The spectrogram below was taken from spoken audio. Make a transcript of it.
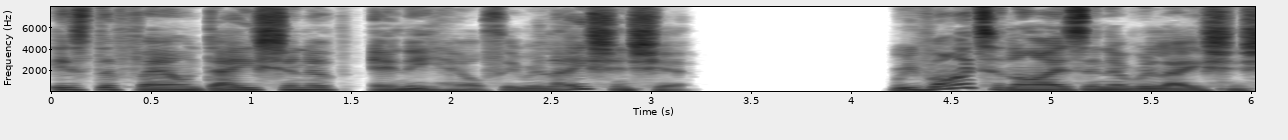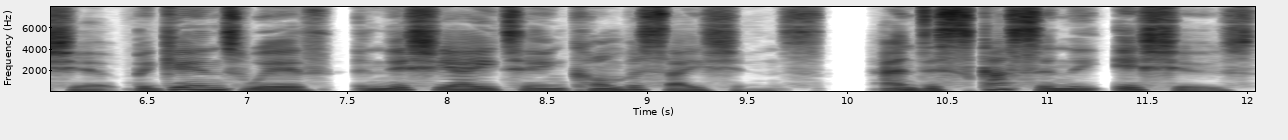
is the foundation of any healthy relationship. Revitalizing a relationship begins with initiating conversations and discussing the issues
